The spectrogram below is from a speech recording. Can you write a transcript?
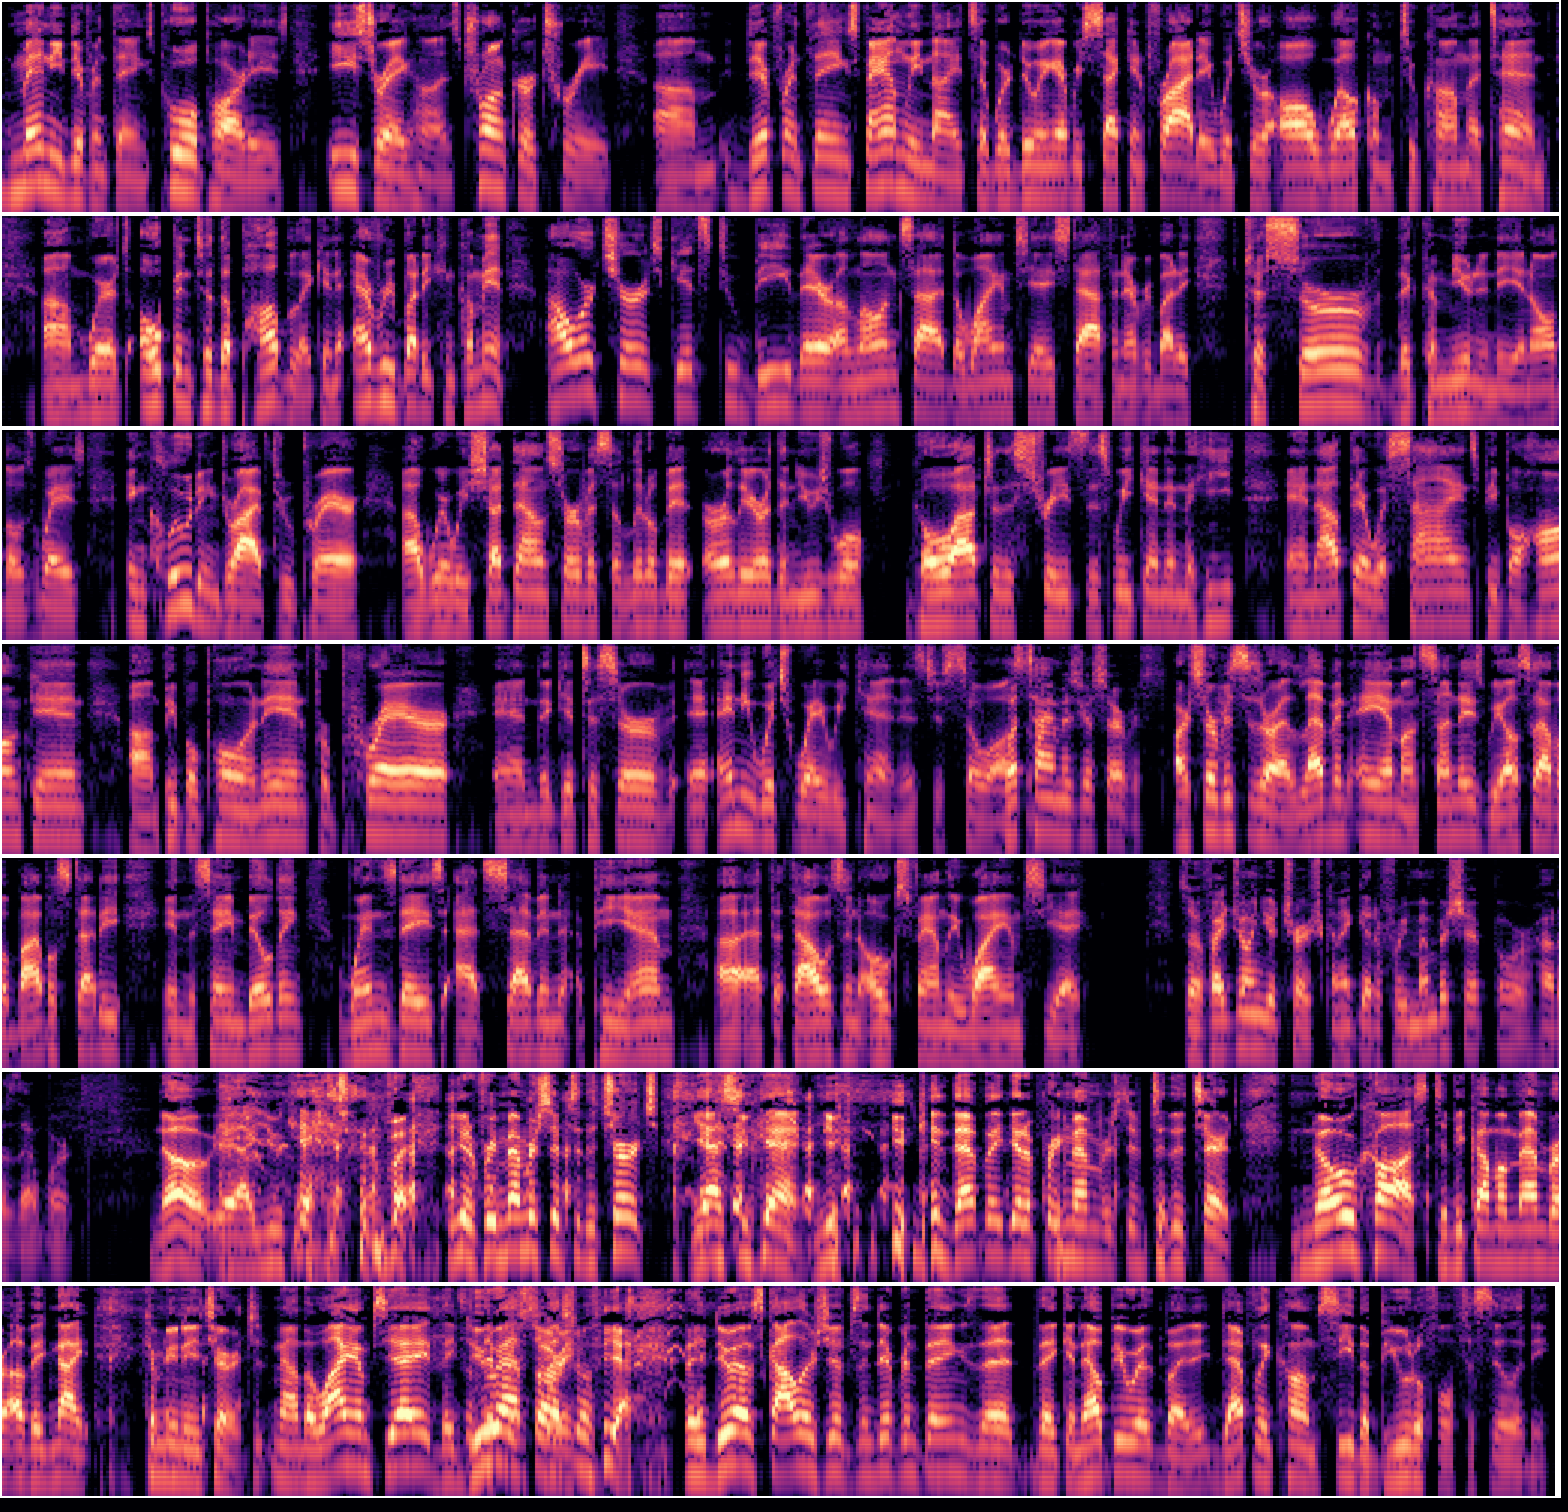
many different things pool parties, Easter egg hunts, trunk or treat, um, different things, family nights that we're doing every second Friday, which you're all welcome to come attend, um, where it's open to the public and everybody can come in. Our church gets to be there alongside the YMCA staff and everybody to serve the community in all those ways, including drive through prayer, uh, where we shut down service a little bit earlier than usual, go out to the streets this weekend in the heat and out there with signs, people honking, um, people pulling in for prayer, and to get to serve any which way we can. It's just so awesome. What time is your service? Our services are 11 a.m. on Sundays. We also have a Bible study in the same building Wednesdays at 7 p.m. Uh, at the Thousand Oaks Family YMCA. So if I join your church, can I get a free membership, or how does that work? No, yeah, you can't. but you get a free membership to the church. Yes, you can. You, you can definitely get a free membership to the church. No cost to become a member of Ignite Community Church. Now, the YMCA, they do have story. special, yeah, they do have scholarships and different things that they can help you with, but definitely come see the beautiful facility.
